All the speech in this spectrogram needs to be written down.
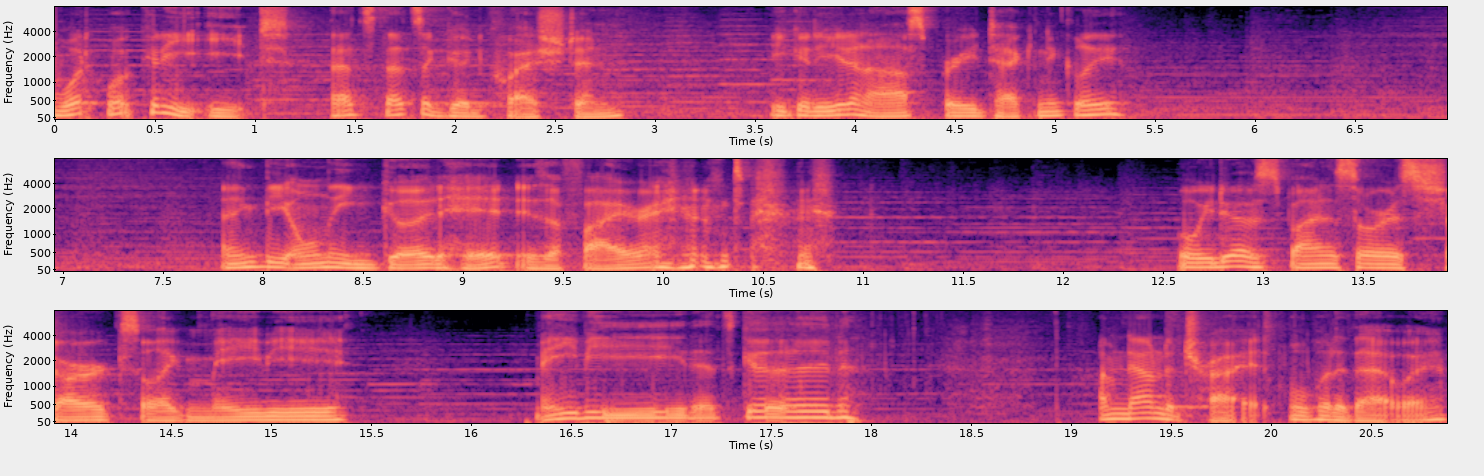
What what could he eat? That's that's a good question. He could eat an osprey technically. I think the only good hit is a fire ant. well, we do have Spinosaurus shark, so like maybe, maybe that's good. I'm down to try it. We'll put it that way.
